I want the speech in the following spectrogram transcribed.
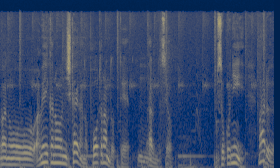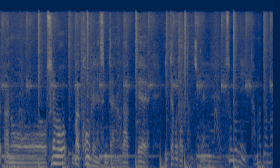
あのアメリカの西海岸のポートランドってあるんですよ、うん、そこに、まあ、ある、あのそれも、まあ、コンフェレンスみたいなのがあって行ったことあったんですよね、その時にたまたま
